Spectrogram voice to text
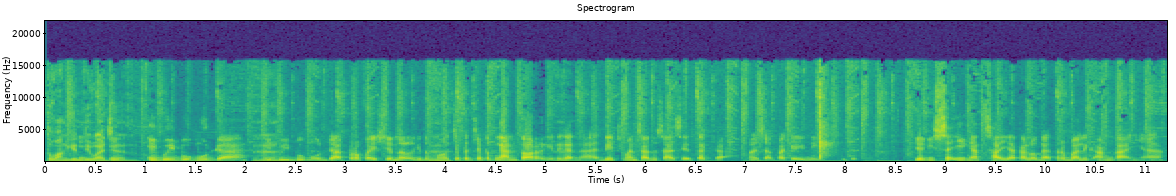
Tuangin di wajan. ibu-ibu muda, ibu-ibu muda profesional gitu mau cepet-cepet ngantor gitu kan. Nah, dia cuma satu sase tak masa pakai ini gitu. Jadi seingat saya kalau nggak terbalik angkanya,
